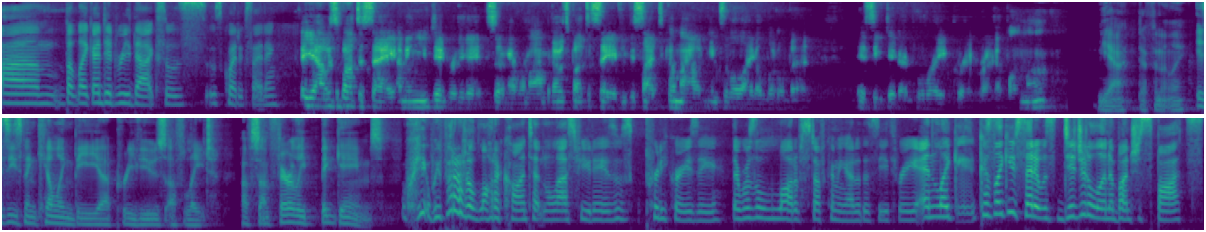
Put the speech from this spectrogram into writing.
Um, but like I did read that because it was it was quite exciting. yeah, I was about to say. I mean, you did read it, so never mind. But I was about to say, if you decide to come out into the light a little bit, Izzy did a great, great write up on that. Yeah, definitely. Izzy's been killing the uh, previews of late of some fairly big games. We we put out a lot of content in the last few days. It was pretty crazy. There was a lot of stuff coming out of the E3, and like because like you said, it was digital in a bunch of spots.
